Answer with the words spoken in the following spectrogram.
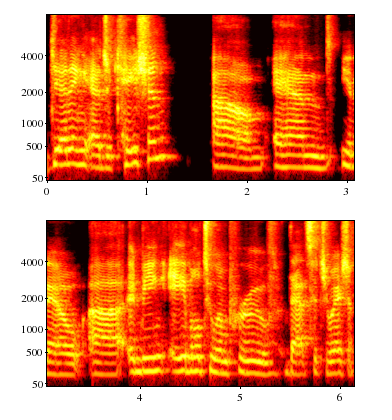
getting education um, and you know uh, and being able to improve that situation.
